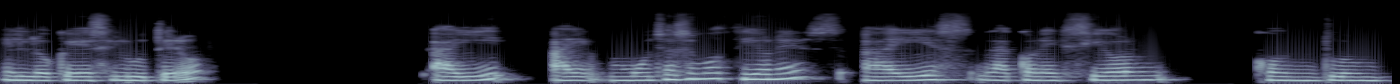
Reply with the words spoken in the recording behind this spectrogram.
en lo que es el útero ahí hay muchas emociones, ahí es la conexión con tu,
